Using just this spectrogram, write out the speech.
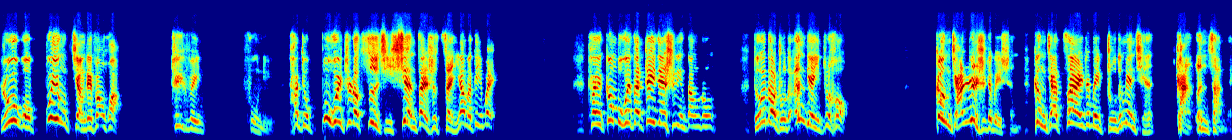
如果不用讲这番话，这位妇女她就不会知道自己现在是怎样的地位，她也更不会在这件事情当中得到主的恩典以之后，更加认识这位神，更加在这位主的面前感恩赞美。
